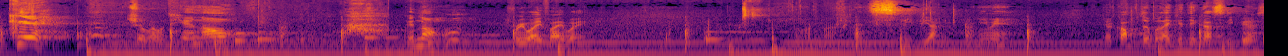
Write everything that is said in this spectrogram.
Okay. Chill out here now. Ah. Good now. Hmm? Free Wi-Fi, boy. Let's sleep, yeah. Me, man. You're comfortable like you take a sleep, yes?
